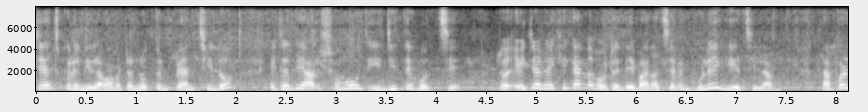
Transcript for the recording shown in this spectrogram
চেঞ্জ করে নিলাম, আমার একটা নতুন প্যান ছিল। এটা দিয়ে আর সহজ ইজিতে হচ্ছে। তো এইটা রেখে কেন আমি ওটা দিয়ে বানাচ্ছি? আমি ভুলেই গিয়েছিলাম। তারপরে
